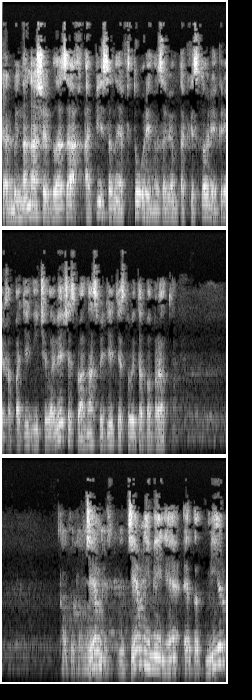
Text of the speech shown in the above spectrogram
как бы на наших глазах описанная в Туре, назовем так, история грехопадения человечества, она свидетельствует об обратном. Тем, тем не менее, этот мир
